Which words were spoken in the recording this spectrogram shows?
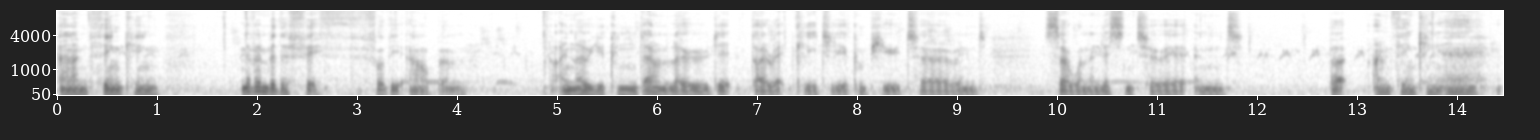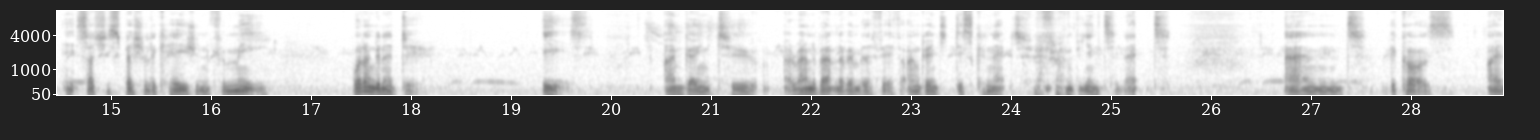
And I'm thinking November the 5th for the album. I know you can download it directly to your computer and so on and listen to it and but I'm thinking eh, it's such a special occasion for me. What I'm going to do is I'm going to, around about November the 5th, I'm going to disconnect from the internet and because I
